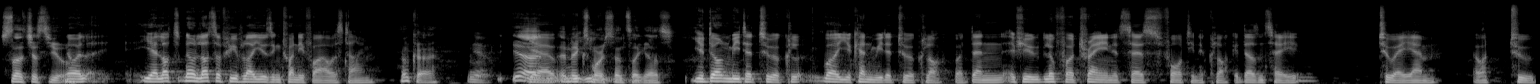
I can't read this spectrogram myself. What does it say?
so that's just you? No, yeah, lots. No, lots of people are using 24 hours time. Okay. Yeah. Yeah, Yeah, it makes y- more sense, I guess. You don't meet at two o'clock. Well, you can meet at two o'clock, but then if you look for a train, it says 14 o'clock. It doesn't say 2 a.m. or 2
